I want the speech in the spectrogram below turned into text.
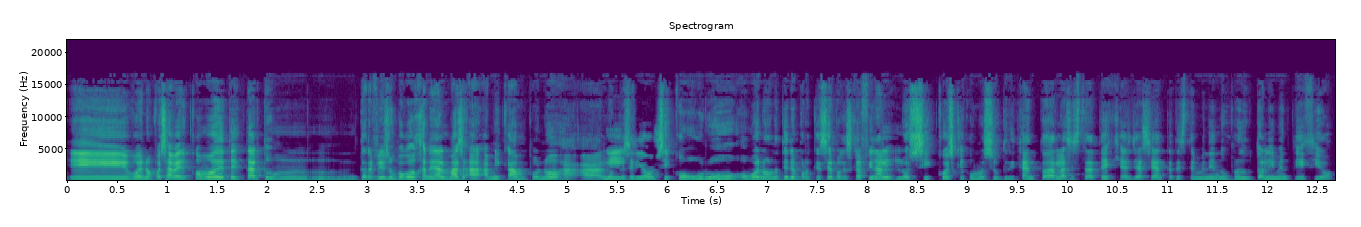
Eh, bueno, pues a ver, ¿cómo detectar? Tú mm, te refieres un poco en general más a, a mi campo, ¿no? A, a lo sí. que sería un psicogurú, o bueno, no tiene por qué ser, porque es que al final los psicos, que como se utiliza en todas las estrategias, ya sean que te estén vendiendo un producto alimenticio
